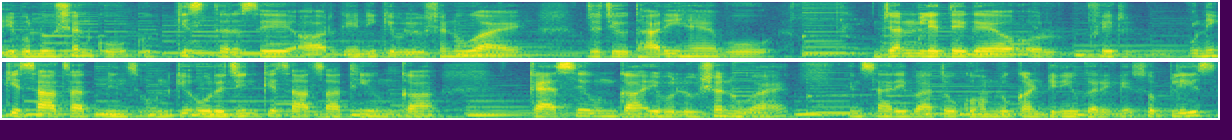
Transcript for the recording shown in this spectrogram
एवोल्यूशन को किस तरह से ऑर्गेनिक एवोल्यूशन हुआ है, जो जीवधारी हैं, वो जन्म लेते गए और फिर उन्हीं के साथ साथ मीन्स उनके ओरिजिन के साथ साथ ही उनका कैसे उनका एवोल्यूशन हुआ है, इन सारी बातों को हम लोग कंटिन्यू करेंगे। सो प्लीज़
